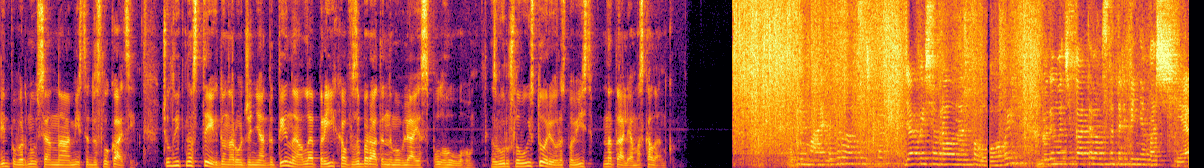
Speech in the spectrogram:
він повернувся на місце дислокації. Чоловік не встиг до народження дитини, але приїхав забирати немовля із Полгового. Зворушливу історію розповість Наталія Москаленко. Дякую, що брали наш пологовий. Будемо чекати вам з нетерпінням вас ще.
